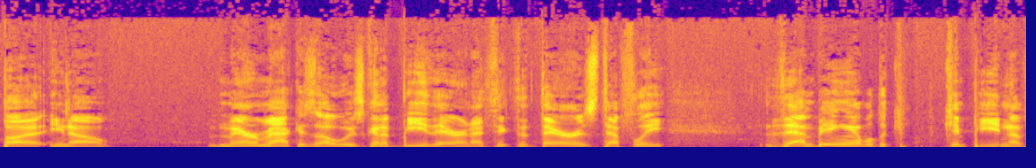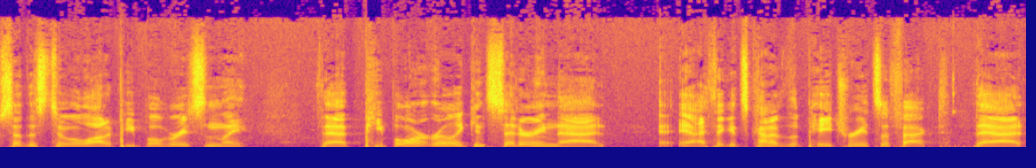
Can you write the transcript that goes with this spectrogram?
but, you know, Merrimack is always going to be there. And I think that there is definitely them being able to c- compete. And I've said this to a lot of people recently that people aren't really considering that. I think it's kind of the Patriots effect that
